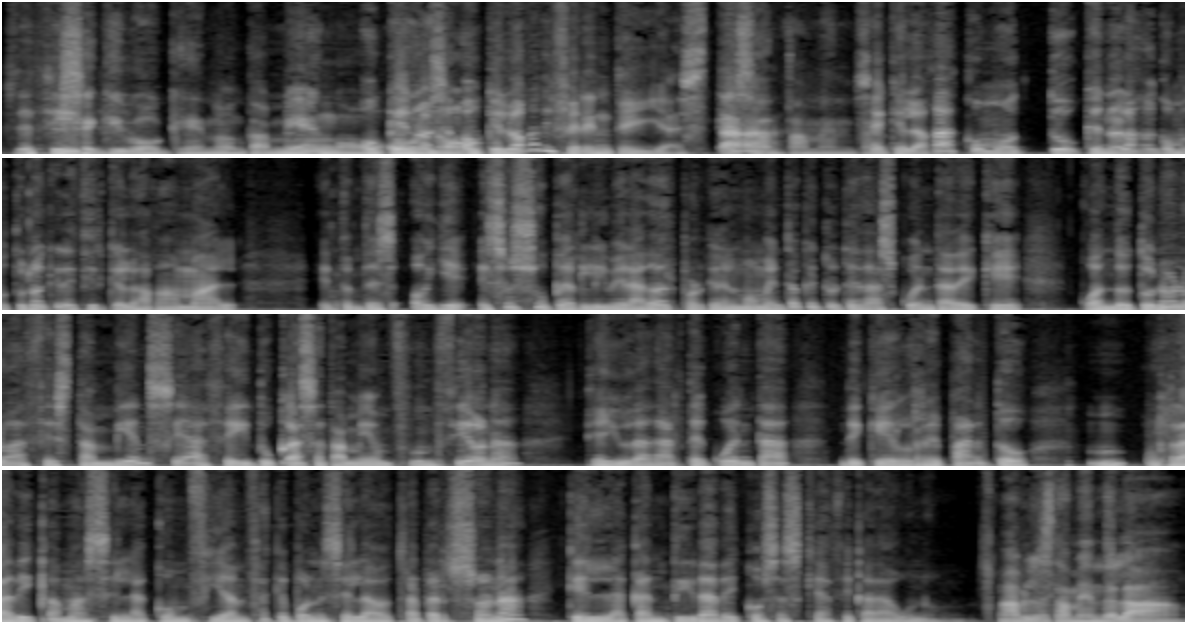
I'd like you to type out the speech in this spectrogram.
Es decir, que se equivoque, ¿no? También. O, que no, o que lo haga diferente y ya está. Exactamente. O sea, que lo haga como tú, que no lo haga como tú no quiere decir que lo haga mal. Entonces, oye, eso es súper liberador porque en el momento que tú te das cuenta de que cuando tú no lo haces también se hace y tu casa también funciona, te ayuda a darte cuenta de que el reparto mm, radica más en la confianza que pones en la otra persona que en la cantidad de cosas que hace cada uno. Hablas también de la,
